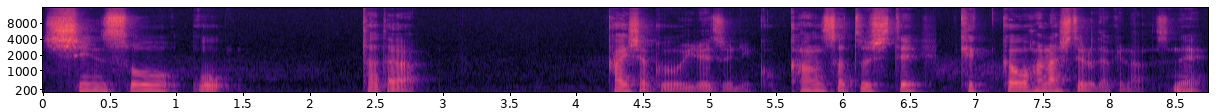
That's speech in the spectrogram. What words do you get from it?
真相をただ解釈を入れずにこう観察して結果を話してるだけなんですね。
